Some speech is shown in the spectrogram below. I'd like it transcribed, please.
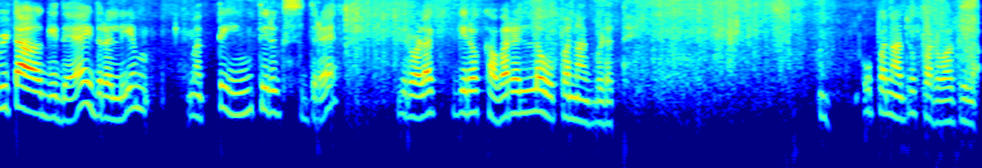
ಉಲ್ಟಾ ಆಗಿದೆ ಇದರಲ್ಲಿ. ಮತ್ತೆ ಹಿಂಗೆ ತಿರುಗಿಸಿದ್ರೆ ಇದರೊಳಗಿರೋ ಕವರೆಲ್ಲ ಓಪನ್ ಆಗಿಬಿಡುತ್ತೆ. ಓಪನ್ ಆದರೂ ಪರವಾಗಿಲ್ಲ.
